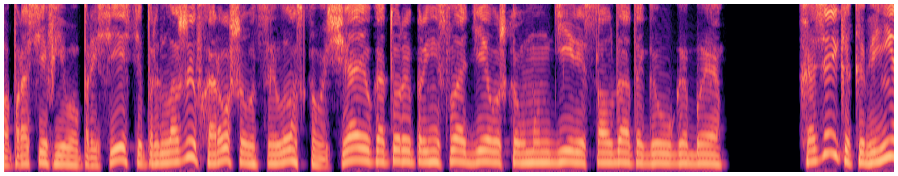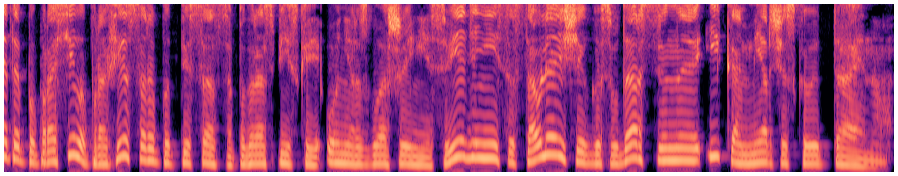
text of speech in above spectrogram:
Попросив его присесть и предложив хорошего цейлонского чаю, который принесла девушка в мундире солдата ГУГБ, хозяйка кабинета попросила профессора подписаться под распиской о неразглашении сведений, составляющих государственную и коммерческую тайну.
